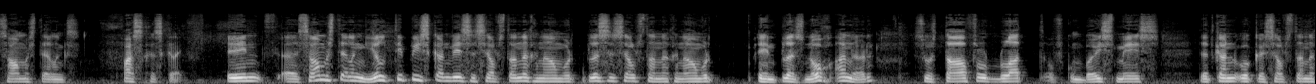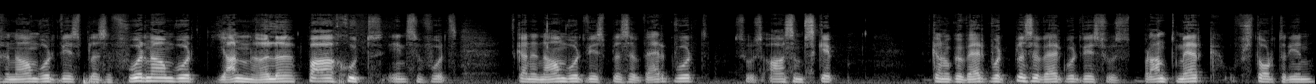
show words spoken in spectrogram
samestellings vasgeskryf. En uh, samestelling heel tipies kan wees 'n selfstandige naamwoord plus 'n selfstandige naamwoord en plus nog ander soos tafelblad of kombuismes. Dit kan ook 'n selfstandige naamwoord wees plus 'n voornaamwoord, Jan, hulle, pa, goed ensovoorts. Dit kan 'n naamwoord wees plus 'n werkwoord soos asemskep. Dit kan ook 'n werkwoord plus 'n werkwoord wees soos brandmerk of stortreën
